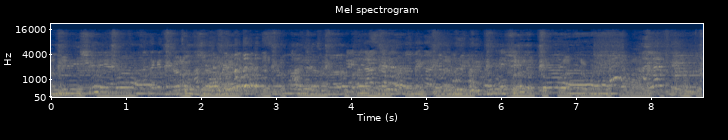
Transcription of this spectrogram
अनेक गोष्टी आमच्या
